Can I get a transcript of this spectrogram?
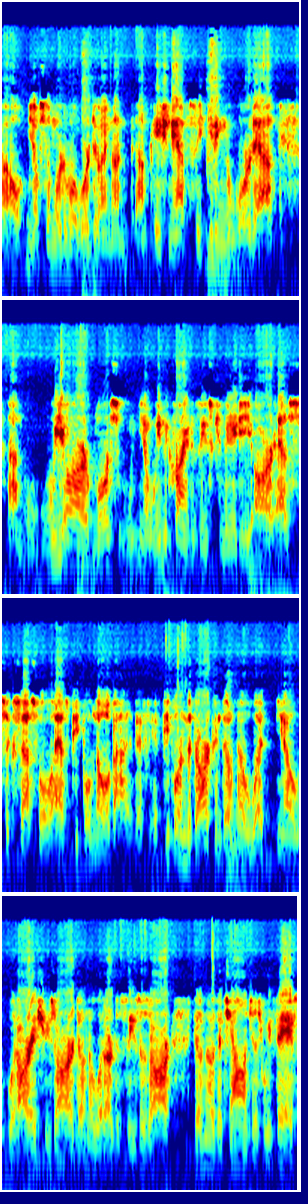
All you know, similar to what we're doing on, on patient advocacy, getting the word out. Um, we are more you know, we in the chronic disease community are as successful as people know about it. If, if people are in the dark and don't know what, you know, what our issues are, don't know what our diseases are, don't know the challenges we face,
